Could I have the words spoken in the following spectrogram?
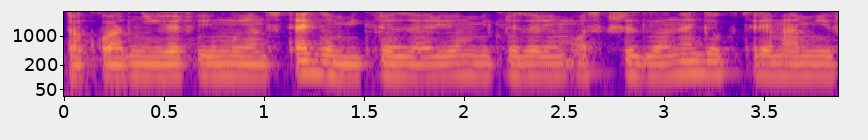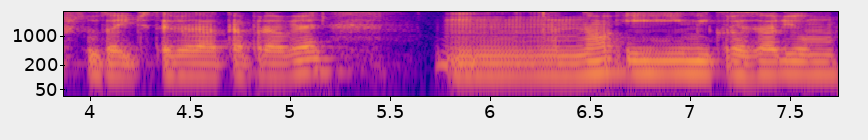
dokładniej rzecz ujmując tego mikrozorium, mikrozorium oskrzydlonego, które mam już tutaj 4 lata prawie. Mm, No i mikrozorium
